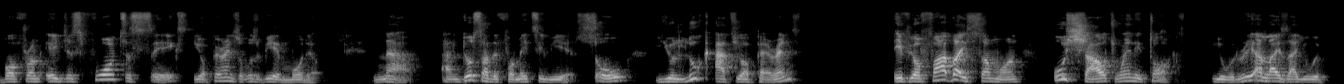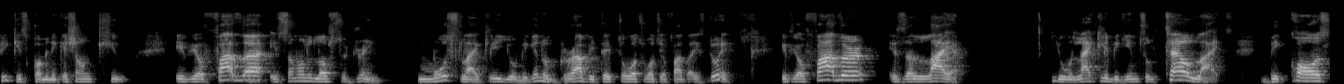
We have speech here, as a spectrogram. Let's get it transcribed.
But from ages four to six, your parents are supposed to be a model. Now, and those are the formative years. So you look at your parents. If your father is someone who shouts when he talks, you will realize that you will pick his communication cue. If your father is someone who loves to drink, most likely you'll begin to gravitate towards what your father is doing. If your father is a liar, you will likely begin to tell lies because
